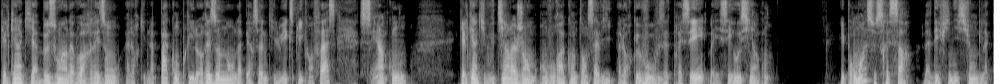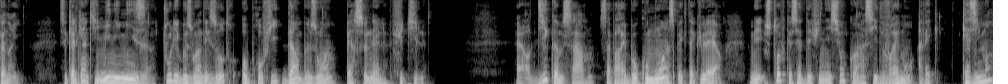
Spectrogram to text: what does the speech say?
Quelqu'un qui a besoin d'avoir raison alors qu'il n'a pas compris le raisonnement de la personne qui lui explique en face, c'est un con. Quelqu'un qui vous tient la jambe en vous racontant sa vie alors que vous, vous êtes pressé, ben, c'est aussi un con. Et pour moi, ce serait ça, la définition de la connerie. C'est quelqu'un qui minimise tous les besoins des autres au profit d'un besoin personnel futile. Alors dit comme ça, ça paraît beaucoup moins spectaculaire, mais je trouve que cette définition coïncide vraiment avec quasiment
